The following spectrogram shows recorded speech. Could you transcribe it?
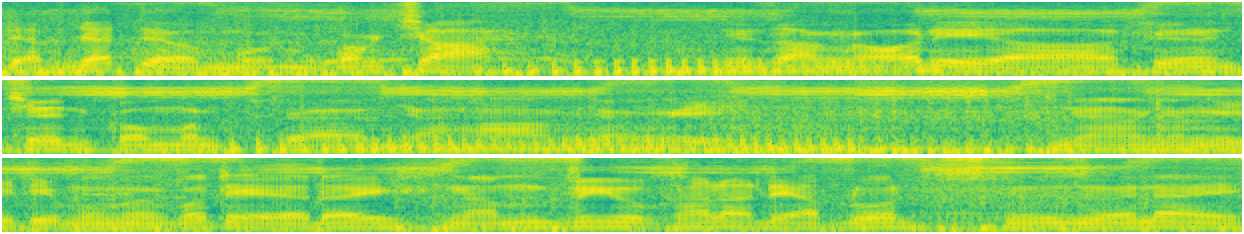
đẹp nhất ở một, một quang trải. Nhưng rằng nói thì à, phía bên trên có một nhà hàng nhà nghỉ. Nhà hàng nhà nghỉ thì mọi người có thể ở đây ngắm view khá là đẹp luôn. Dưới dưới này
